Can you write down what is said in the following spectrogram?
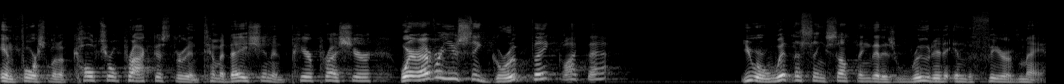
enforcement of cultural practice through intimidation and peer pressure, wherever you see groupthink like that, you are witnessing something that is rooted in the fear of man.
